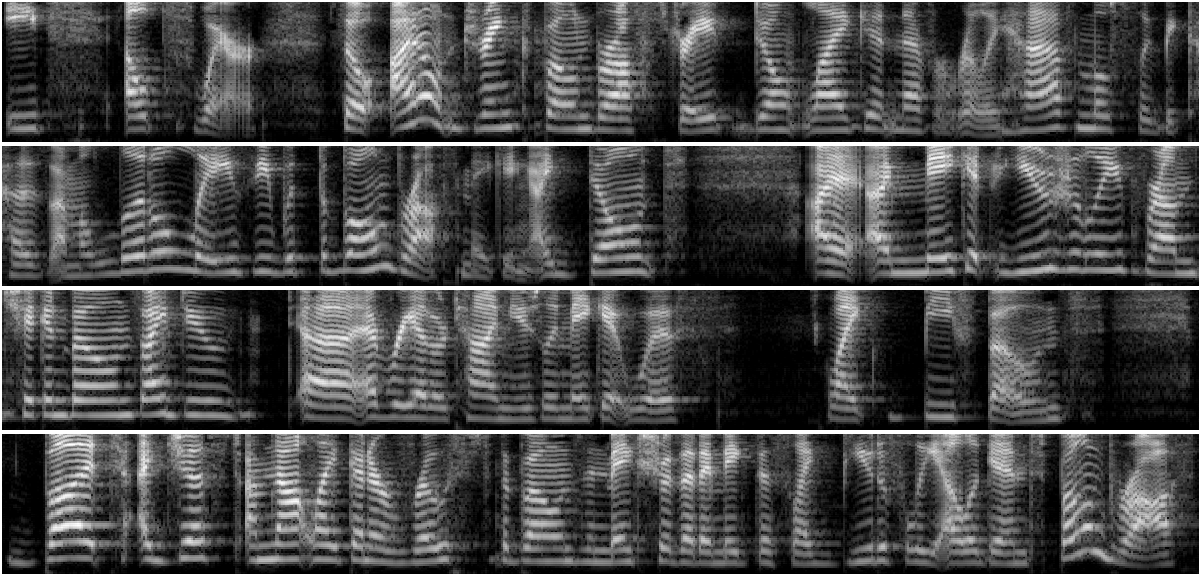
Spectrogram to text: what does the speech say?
eat elsewhere. So I don't drink bone broth straight, don't like it, never really have, mostly because I'm a little lazy with the bone broth making. I don't. I, I make it usually from chicken bones. I do uh, every other time, usually make it with like beef bones. But I just, I'm not like gonna roast the bones and make sure that I make this like beautifully elegant bone broth.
